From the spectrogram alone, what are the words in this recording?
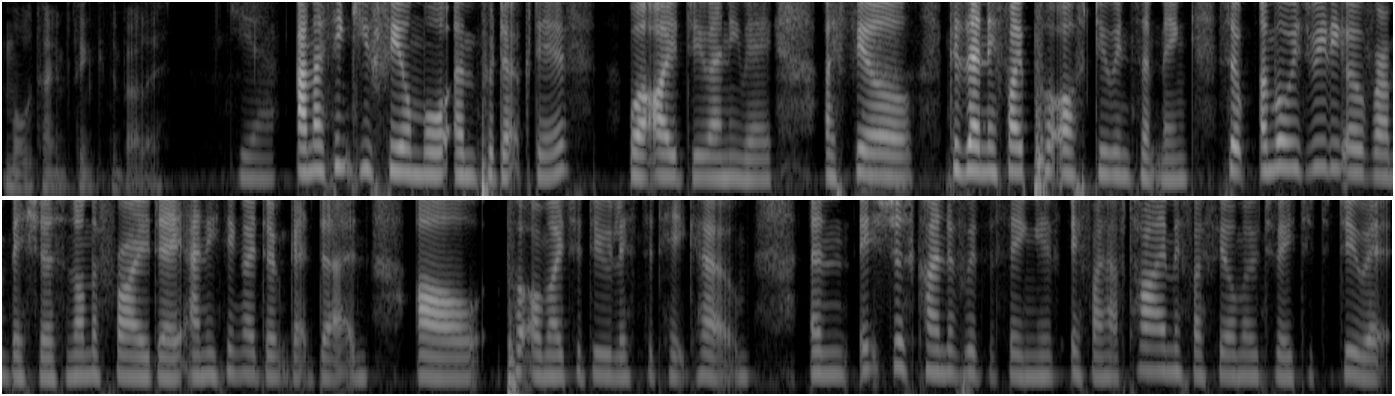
more time thinking about it. yeah. And I think you feel more unproductive. Well, I do anyway. I feel because then if I put off doing something, so I'm always really over ambitious, and on the Friday, anything I don't get done, I'll put on my to do list to take home. And it's just kind of with the thing if, if I have time, if I feel motivated to do it.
